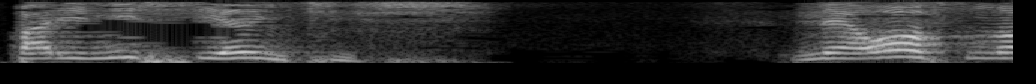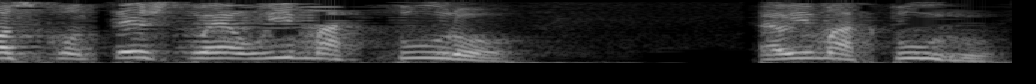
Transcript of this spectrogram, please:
para iniciantes. Neófito, no nosso contexto, é o imaturo. É o imaturo.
